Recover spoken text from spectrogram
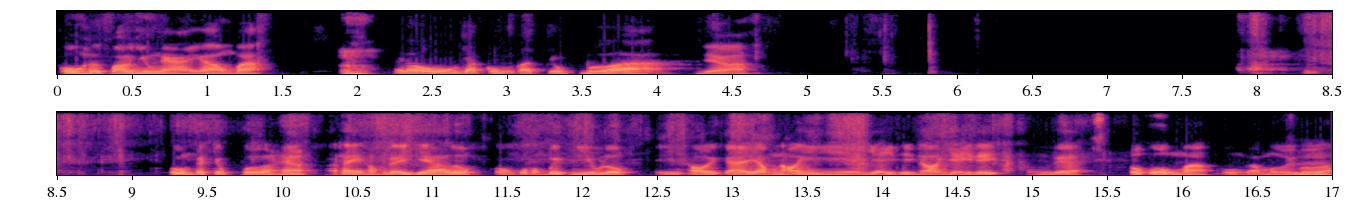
Uống được bao nhiêu ngày đó ông ba? cái đó uống chắc cũng có chục bữa à Dạ. uống cả chục bữa ha ở đây không để giá luôn con cũng không biết nhiêu luôn thì thôi kệ ông nói vậy thì nó vậy đi cũng thuốc uống mà uống cả 10 bữa Ừ.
